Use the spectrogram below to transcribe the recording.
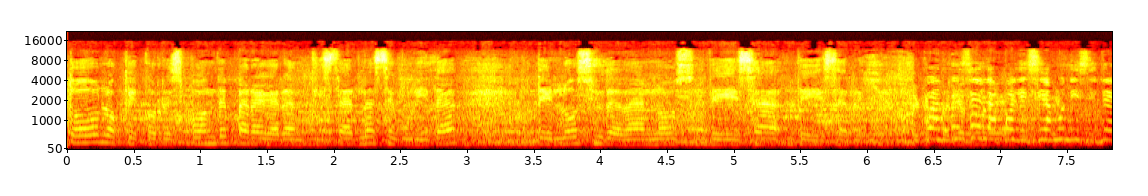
todo lo que corresponde para garantizar la seguridad de los ciudadanos de esa, de esa región. ¿Cuánto es la Policía Municipal?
